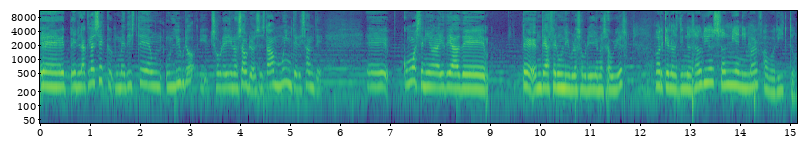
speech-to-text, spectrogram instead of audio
Eh, en la clase me diste un, un libro sobre dinosaurios, estaba muy interesante. Eh, ¿Cómo has tenido la idea de, de, de hacer un libro sobre dinosaurios? Porque los dinosaurios son mi animal favorito.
